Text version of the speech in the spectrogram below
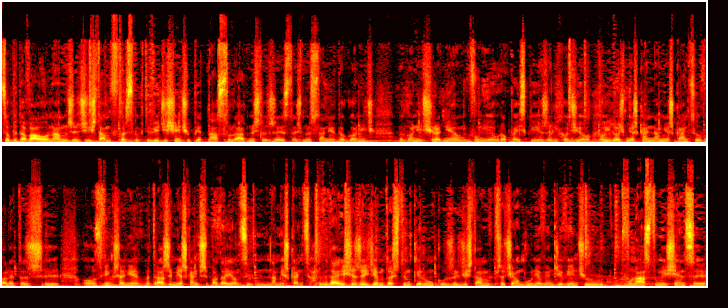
co by dawało nam, że gdzieś tam w perspektywie 10-15 lat myślę, że jesteśmy w stanie dogonić, dogonić średnią w Unii Europejskiej, jeżeli chodzi o, o ilość mieszkań na mieszkańców, ale też y, o zwiększenie metraży mieszkań przypadających na mieszkańca. Wydaje się, że idziemy też w tym kierunku, że gdzieś tam w przeciągu, nie wiem, 9-12 miesięcy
